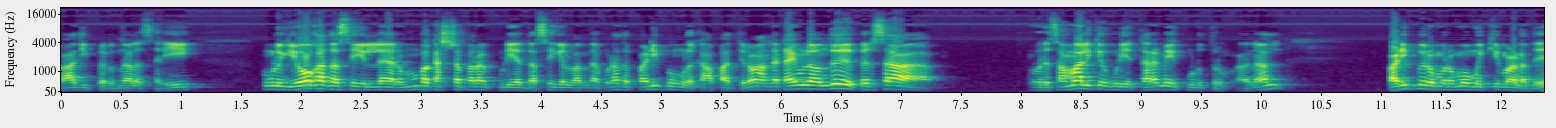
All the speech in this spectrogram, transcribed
பாதிப்பு இருந்தாலும் சரி உங்களுக்கு யோகா தசை இல்லை ரொம்ப கஷ்டப்படக்கூடிய தசைகள் வந்தால் கூட அந்த படிப்பு உங்களை காப்பாற்றிடும் அந்த டைமில் வந்து பெருசாக ஒரு சமாளிக்கக்கூடிய திறமை கொடுத்துரும். அதனால் படிப்பு ரொம்ப ரொம்ப முக்கியமானது.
